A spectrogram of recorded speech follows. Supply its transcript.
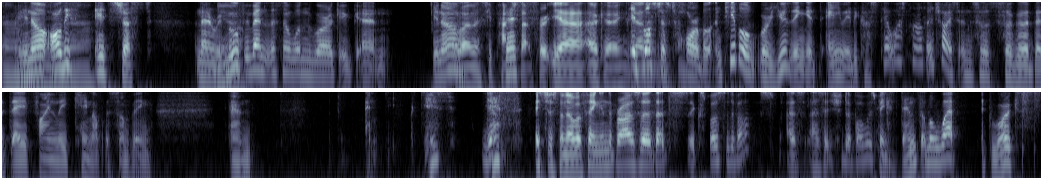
oh, you know, oh, all these. It's just and then remove yeah. event listener wouldn't work again. You know, well, unless you patch that for yeah, okay. It was just horrible, and people were using it anyway because there was no other choice. And so it's so good that they finally came up with something, and and yes, yes, it's just another thing in the browser that's exposed to developers, as as it should have always been. Extensible web, it works.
